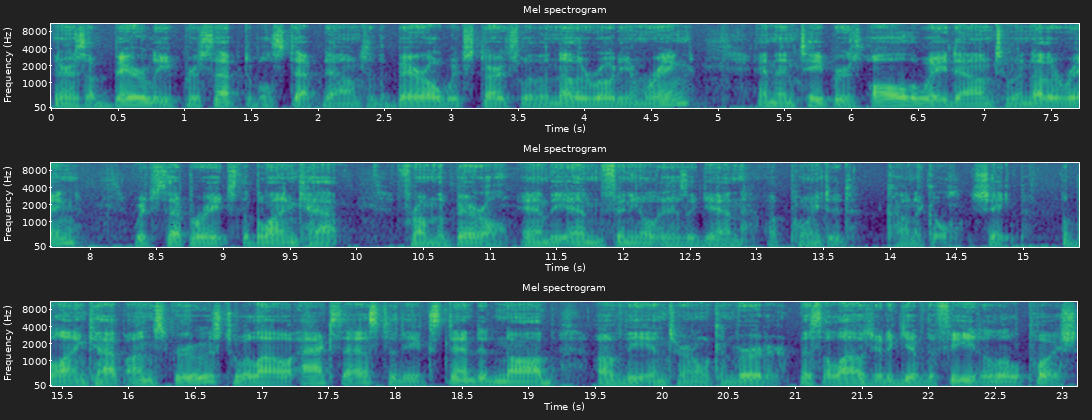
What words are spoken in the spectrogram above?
There is a barely perceptible step down to the barrel which starts with another rhodium ring and then tapers all the way down to another ring which separates the blind cap from the barrel and the end finial is again a pointed conical shape. The blind cap unscrews to allow access to the extended knob of the internal converter. This allows you to give the feed a little push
